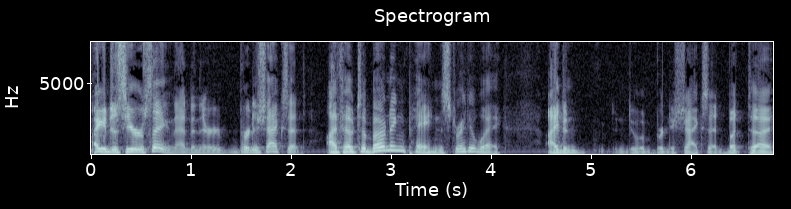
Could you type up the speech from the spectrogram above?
I could just hear her saying that in their British accent. I felt a burning pain straight away. I didn't, didn't do a British accent, but uh,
